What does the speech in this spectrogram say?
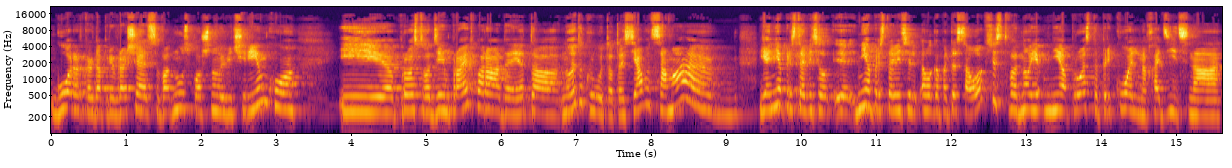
город, когда превращается в одну сплошную вечеринку. И просто вот день Прайд парада это, ну это круто. То есть я вот сама, я не представитель, э, не представитель ЛГБТ сообщества, но я, мне просто прикольно ходить на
